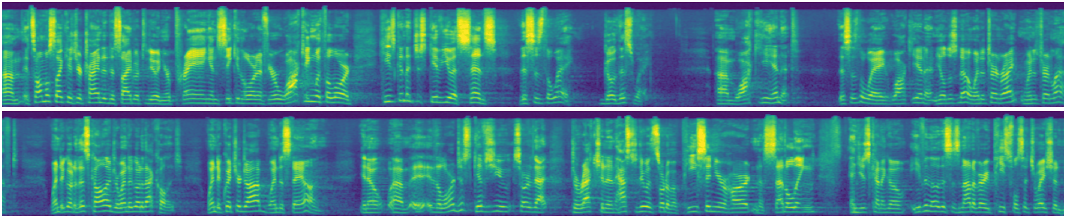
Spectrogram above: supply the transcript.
Um, it's almost like as you're trying to decide what to do and you're praying and seeking the Lord, if you're walking with the Lord, He's going to just give you a sense this is the way, go this way, um, walk ye in it. This is the way, walk ye in it. And you'll just know when to turn right and when to turn left, when to go to this college or when to go to that college, when to quit your job, when to stay on. You know, um, it, the Lord just gives you sort of that direction, and it has to do with sort of a peace in your heart and a settling. And you just kind of go, even though this is not a very peaceful situation,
